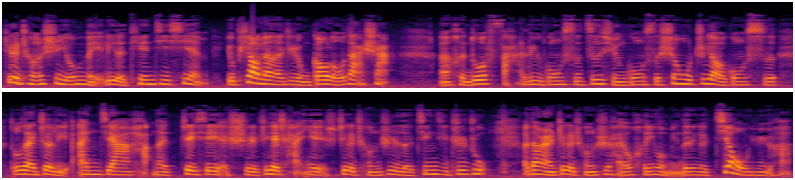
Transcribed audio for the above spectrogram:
这个城市有美丽的天际线，有漂亮的这种高楼大厦。呃，很多法律公司、咨询公司、生物制药公司都在这里安家哈。那这些也是这些产业，也是这个城市的经济支柱啊。当然，这个城市还有很有名的那个教育哈，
